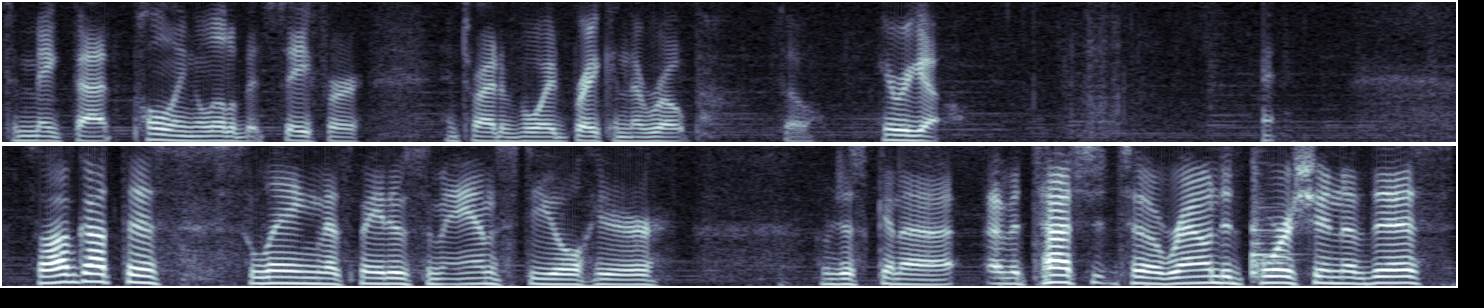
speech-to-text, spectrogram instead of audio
to make that pulling a little bit safer and try to avoid breaking the rope. So here we go. So I've got this sling that's made of some AmSteel here. I'm just gonna, I've attached it to a rounded portion of this.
